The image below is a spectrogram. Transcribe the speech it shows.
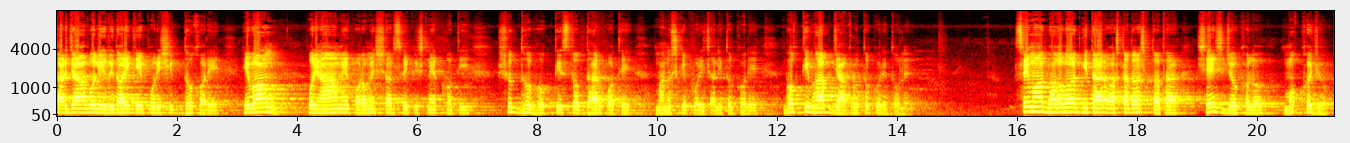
কার্যাবলী হৃদয়কে পরিশুদ্ধ করে এবং পরিণামে পরমেশ্বর শ্রীকৃষ্ণের প্রতি শুদ্ধ ভক্তি শ্রদ্ধার পথে মানুষকে পরিচালিত করে, ভক্তিভাব জাগ্রত করে তোলে। শ্রীমদ্ ভগবদ গীতার অষ্টাদশ তথা শেষ যোগ হল মোক্ষ যোগ।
